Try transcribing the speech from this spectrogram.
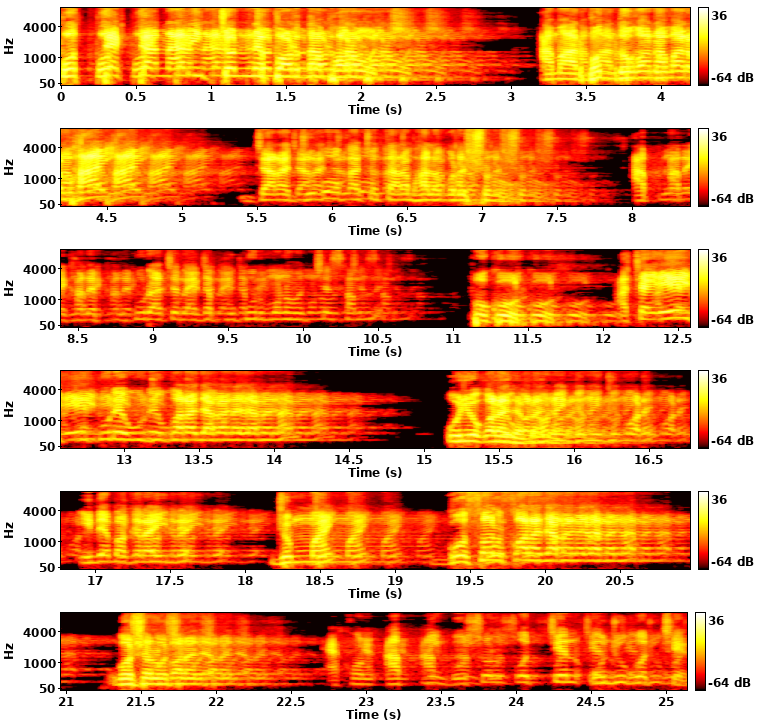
প্রত্যেকটা নারীর জন্য পর্দা ফরজ। আমার বন্ধুগণ আমার ভাই যারা যুবক আছো তারা ভালো করে শুনো। আপনার এখানে পুকুর আছে না? এটা পুকুর মনে হচ্ছে সামনে? পুকুর। আচ্ছা এই পুকুরে উজু করা যাবে না? যাবে না উজু করা যাবে অনেকজন উজু করে। ঈদে বাকরা ঈদে জুম্মাই গোসল করা যাবে না? যাবে না। গোসল করা যাবে না। এখন আপনি গোসল করছেন উজু করছেন।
